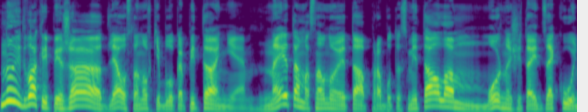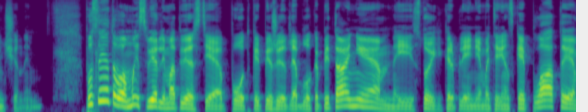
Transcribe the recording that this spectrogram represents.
Ну и два крепежа для установки блока питания. На этом основной этап работы с металлом можно считать законченным. После этого мы сверлим отверстия под крепежи для блока питания и стойки крепления материнской платы.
